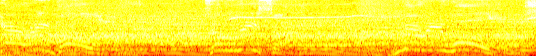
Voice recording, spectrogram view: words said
Gary Barlow, Tulisa, Mary Walsh,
